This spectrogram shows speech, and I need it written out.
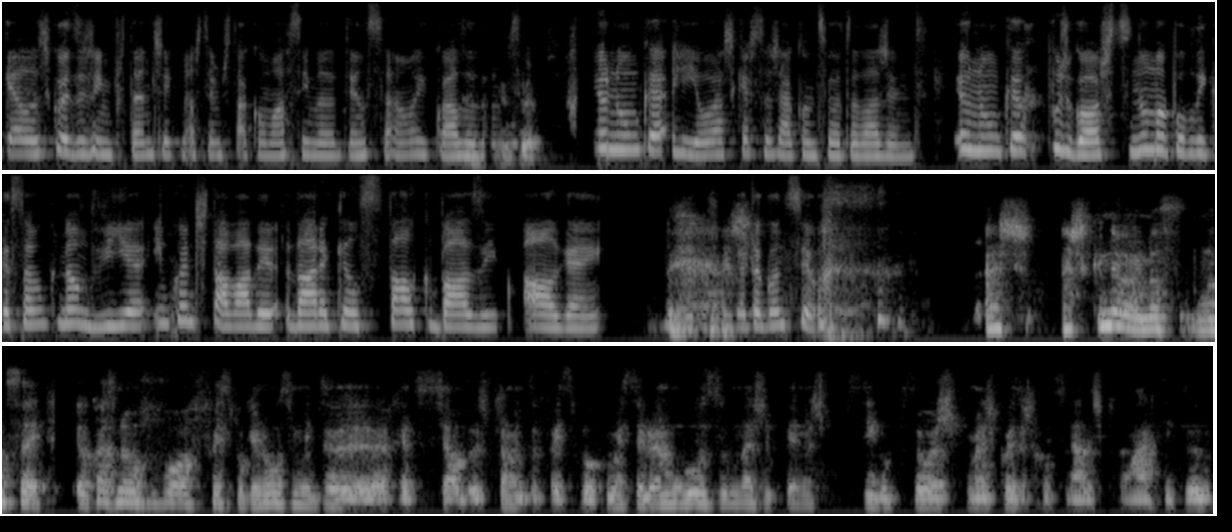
Aquelas coisas importantes em que nós temos de estar com máxima atenção e quase adormecemos. Eu nunca, e eu acho que esta já aconteceu a toda a gente, eu nunca pus gosto numa publicação que não devia enquanto estava a dar aquele stalk básico a alguém. Não nunca te aconteceu. Acho, acho que não, eu não, não sei. Eu quase não vou ao Facebook, eu não uso muito a rede social, especialmente o Facebook. O Instagram uso, mas apenas sigo pessoas mais coisas relacionadas com arte e tudo,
